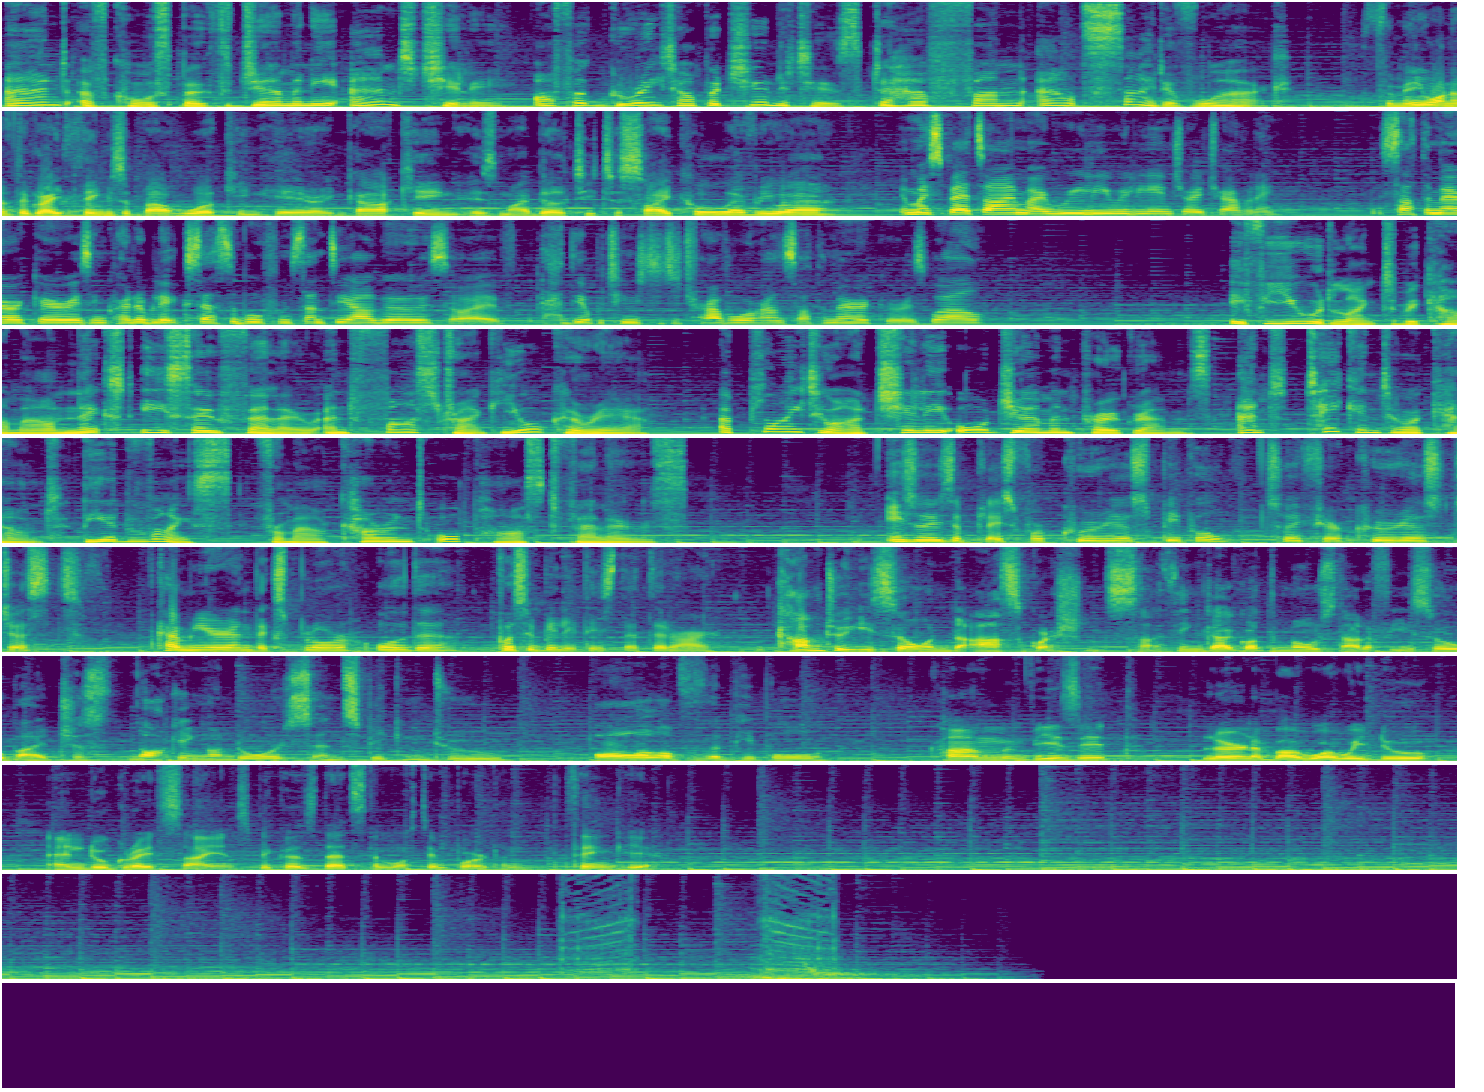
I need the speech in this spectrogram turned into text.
And of course, both Germany and Chile offer great opportunities to have fun outside of work. For me, one of the great things about working here in Garching is my ability to cycle everywhere. In my spare time, I really, really enjoy traveling. South America is incredibly accessible from Santiago, so I've had the opportunity to travel around South America as well. If you would like to become our next ESO Fellow and fast-track your career, apply to our Chile or German programs and take into account the advice from our current or past Fellows. ESO is a place for curious people, so if you're curious, just come here and explore all the possibilities that there are. Come to ESO and ask questions. I think I got the most out of ESO by just knocking on doors and speaking to all of the people. Come visit, learn about what we do and do great science because that's the most important thing here.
